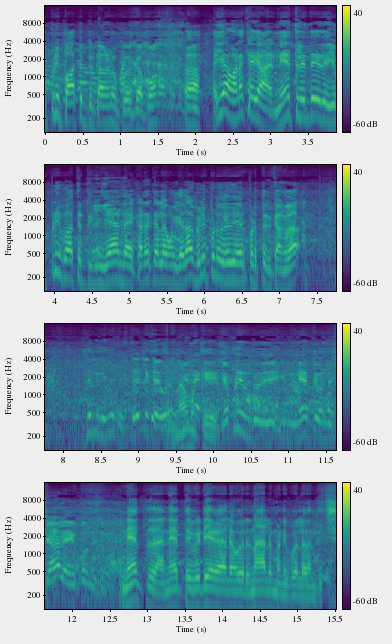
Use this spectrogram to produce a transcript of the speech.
எப்படி பார்த்துட்டு இருக்காங்கன்னு கேட்போம். ஐயா வணக்கம் ஐயா. நேற்றிலிருந்து இதை எப்படி பார்த்துட்டு இருக்கீங்க? இந்த கடற்கரையில் உங்களுக்கு ஏதாவது விழிப்புணர்வு ஏற்படுத்திருக்காங்களா? நமக்கு எப்படி இருந்தது? நேற்று வந்துச்சா? இல்ல எப்போ வந்துச்சு? நேத்து தான் நேத்து விடிய காலம் ஒரு நாலு மணி போல வந்துச்சு.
